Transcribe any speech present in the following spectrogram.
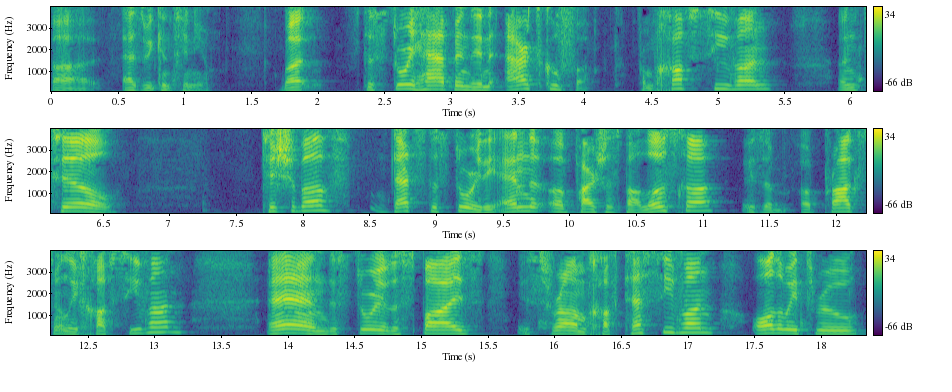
uh, as we continue. But the story happened in Art Kufa, from Chav Sivan until Tisha B'Av, that's the story. The end of Parshas Baloscha is a, approximately Chav Sivan, and the story of the spies is from Chav Tes Sivan all the way through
